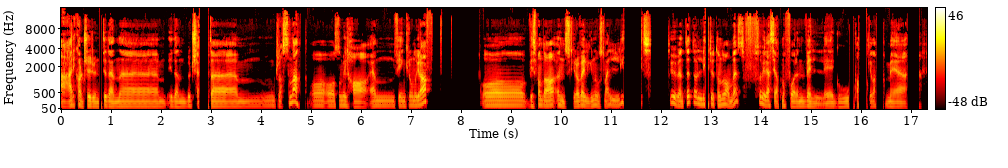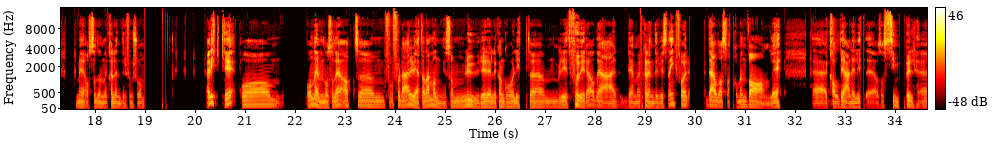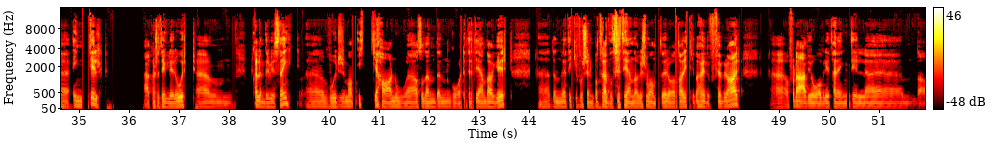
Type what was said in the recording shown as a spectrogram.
er kanskje rundt i den, eh, i den budsjettklassen, da, og, og, som vil ha en fin kronograf. Og hvis man da ønsker å velge noe som er litt uventet og litt utenom det vanlige, så vil jeg si at man får en veldig god pakke da, med med også denne kalenderfunksjonen. Det er viktig å, å nevne også det, at, for, der vet jeg det er mange som lurer eller kan gå litt, bli litt forvirra, og det er det med kalendervisning. For det er jo da snakk om en vanlig, eh, kall det gjerne litt eh, altså simpel, eh, enkel, er kanskje et hyggeligere ord, kalendervisning, hvor man ikke har noe Altså den, den går til 31 dager. Eh, den vet ikke forskjellen på 30 og 31 dagers måneder og tar ikke noe høyde for februar. Eh, for da er vi over i terreng til eh, da,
